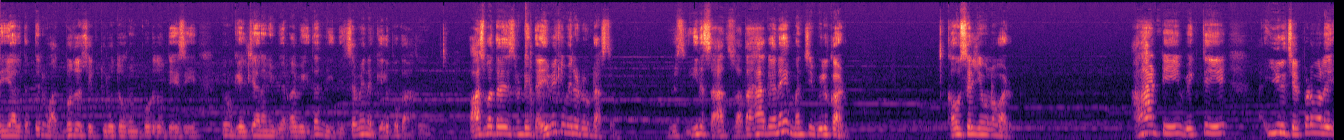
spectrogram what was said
చేయాలి తప్పితే నువ్వు అద్భుత శక్తులతో కూడతో చేసి నువ్వు గెలిచానని విర్రవీగితే నీ నిజమైన గెలుపు కాదు. పాశుపత్ర నుండి దైవికమైనటువంటి అస్త్రం. ఈయన స- స్వతహాగానే మంచి విలుకాడు. కౌశల్యం ఉన్నవాడు. అలాంటి వ్యక్తి ఈయన చెప్పడం వల్ల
